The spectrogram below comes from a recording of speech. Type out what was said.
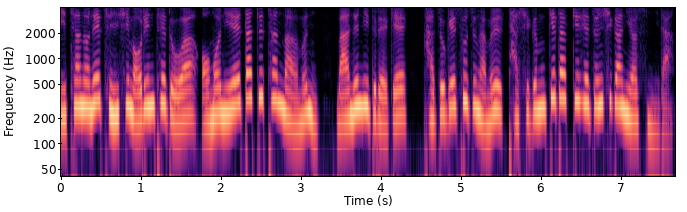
이찬원의 진심 어린 태도와 어머니의 따뜻한 마음은 많은 이들에게 가족의 소중함을 다시금 깨닫게 해준 시간이었습니다.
